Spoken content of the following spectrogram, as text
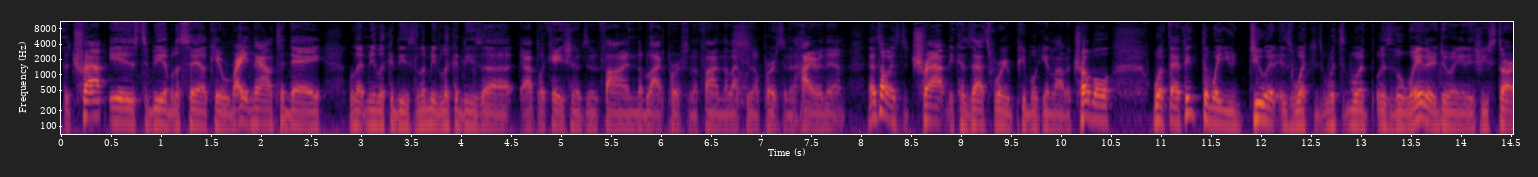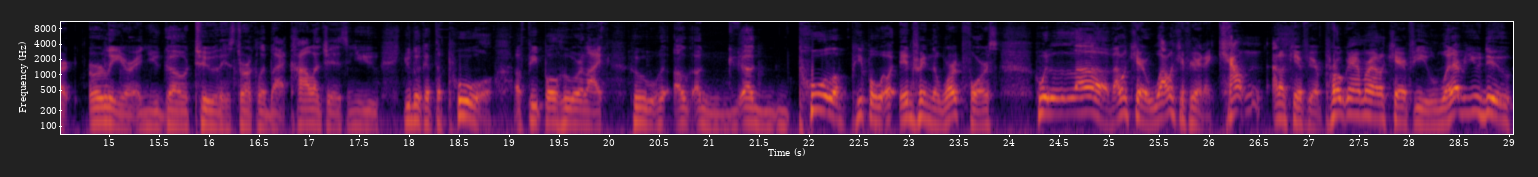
the trap is to be able to say, okay, right now, today, let me look at these, let me look at these uh, applications and find the black person, and find the Latino person, and hire them. That's always the trap because that's where people get in a lot of trouble. What I think the way you do it is what what's what was the way they're doing it is you start earlier and you go to the historically black colleges and you you look at the pool of people who are like who a, a, a pool of people entering the workforce who would love. I don't care. I don't care if you're an accountant. I don't care if you're a programmer. I don't care if you whatever you do.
